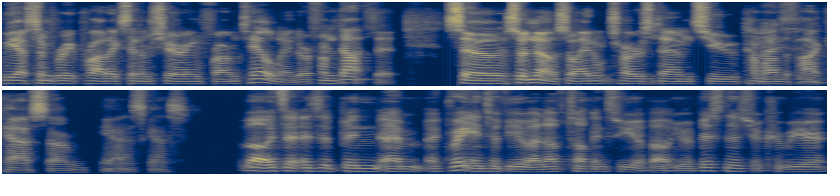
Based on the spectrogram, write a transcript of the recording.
we have some great products that I'm sharing from Tailwind or from DotFit. So so no, so I don't charge them to come I on the podcast. Um, yeah, I guess. Well, it's a, it's a been um, a great interview. I love talking to you about your business, your career.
